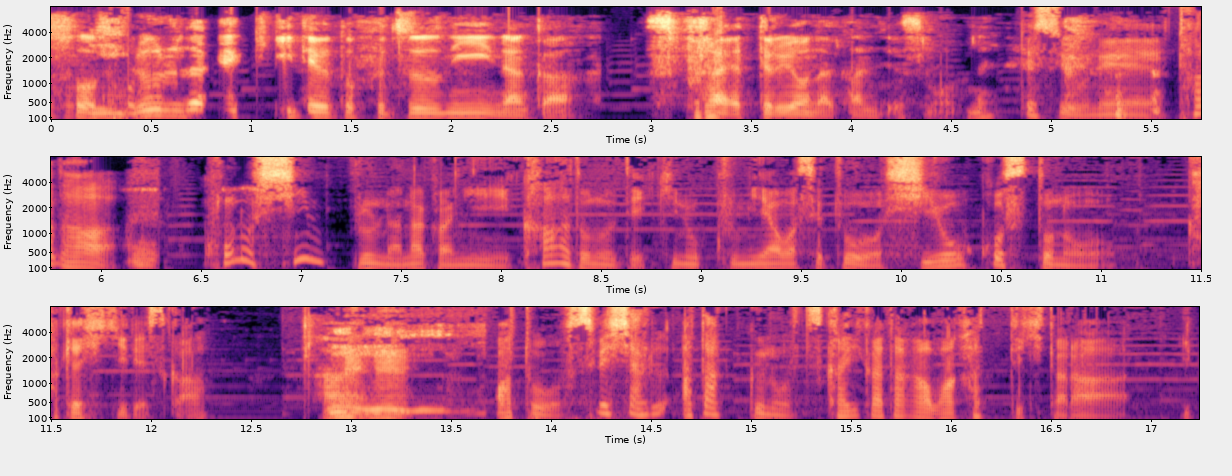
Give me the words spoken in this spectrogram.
そうです。ルールだけ聞いてると普通になんか、スプラやってるような感じですもんね。ですよね。ただうん、このシンプルな中にカードのデッキの組み合わせと使用コストの駆け引きですか？はい。うんうんあと、スペシャルアタックの使い方が分かってきたら、一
